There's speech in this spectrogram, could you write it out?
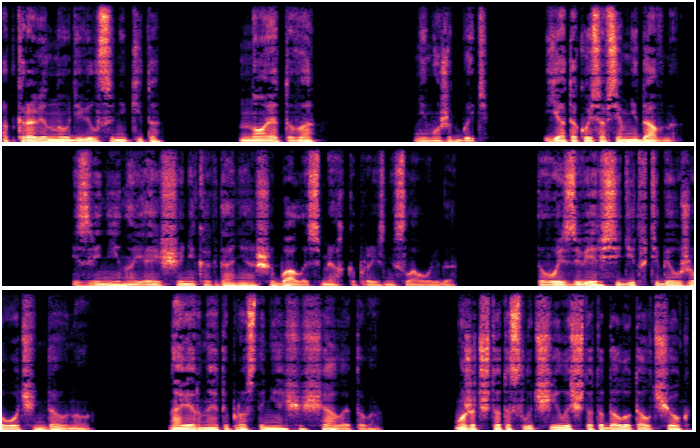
Откровенно удивился Никита. Но этого не может быть. Я такой совсем недавно. Извини, но я еще никогда не ошибалась, мягко произнесла Ольга. Твой зверь сидит в тебе уже очень давно. Наверное, ты просто не ощущал этого. Может, что-то случилось, что-то дало толчок.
